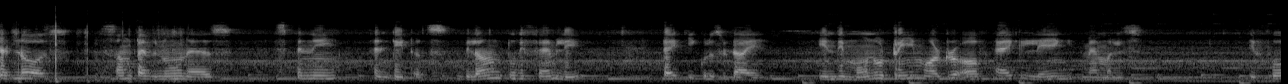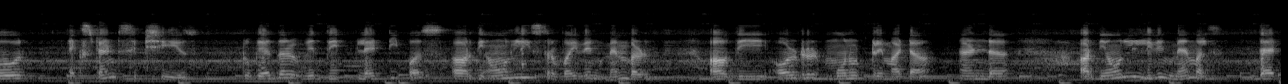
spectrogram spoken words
Echidnas, sometimes known as spiny anteaters, belong to the family Tachyglossidae in the monotreme order of egg-laying mammals. The four extant species, together with the platypus, are the only surviving members of the order Monotremata and uh, are the only living mammals that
